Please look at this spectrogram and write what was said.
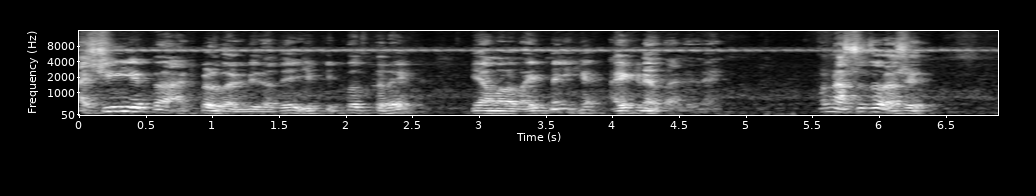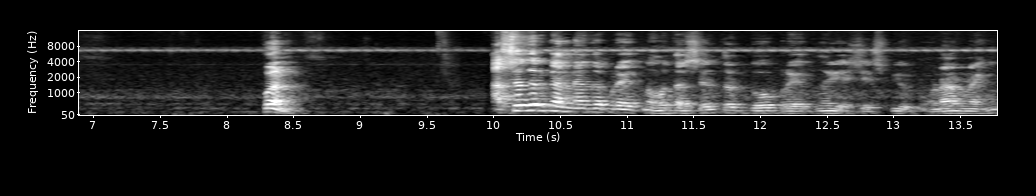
अशी एक अटकळ बांधली जाते. हे कितपत खरं आहे हे आम्हाला माहीत नाही हे ऐकण्यात आलेलं आहे. पण असं जर असेल. पण असं जर करण्याचा प्रयत्न होत असेल तर तो प्रयत्न यशस्वी होणार नाही.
